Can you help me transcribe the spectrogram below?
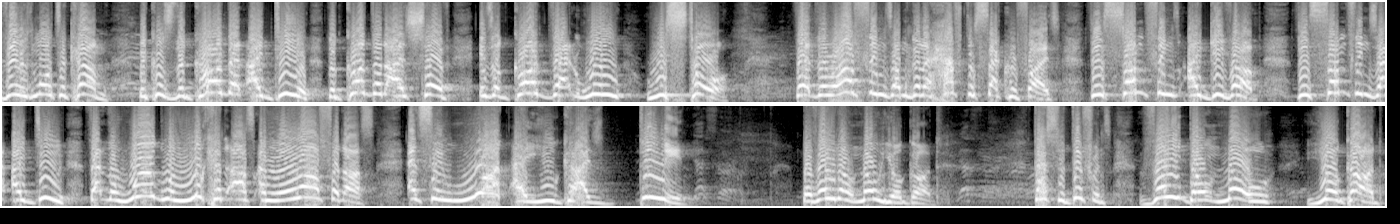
There is more to come because the God that I deal, the God that I serve, is a God that will restore. That there are things I'm going to have to sacrifice. There's some things I give up. There's some things that I do that the world will look at us and laugh at us and say, What are you guys doing? But they don't know your God. That's the difference. They don't know your God.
